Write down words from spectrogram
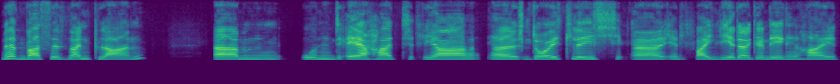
Ne? Was ist sein Plan? Ähm, und er hat ja äh, deutlich äh, bei jeder Gelegenheit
